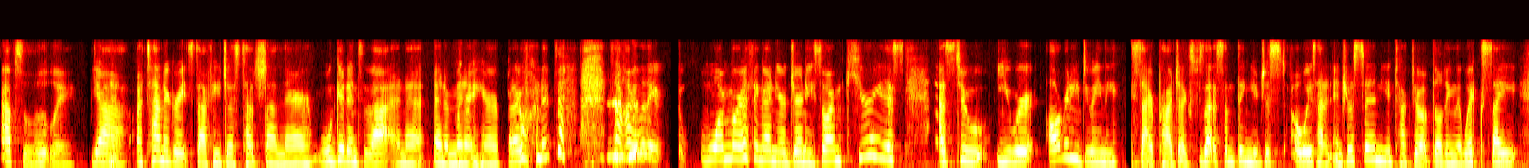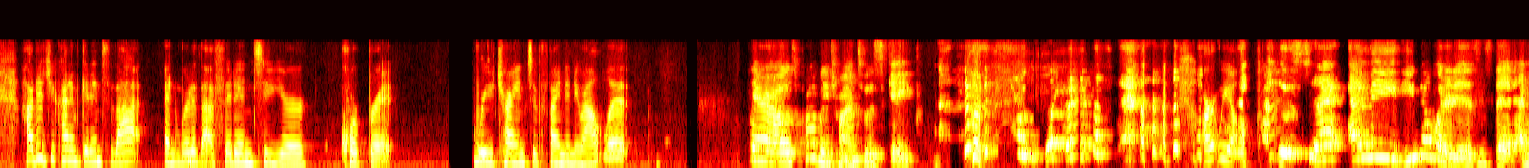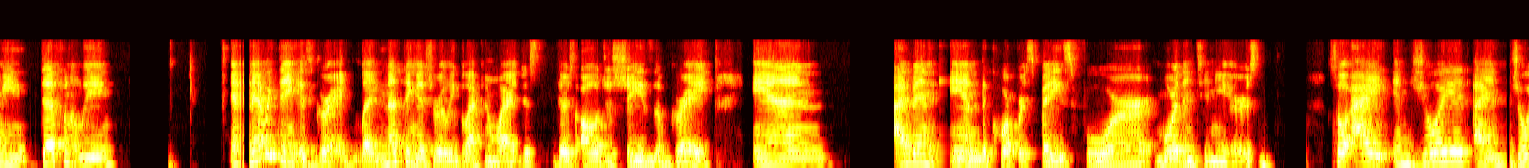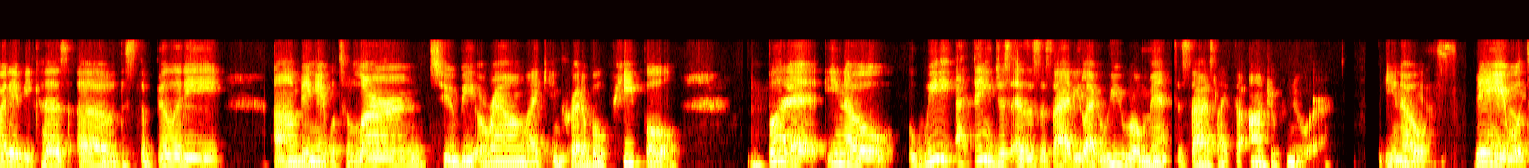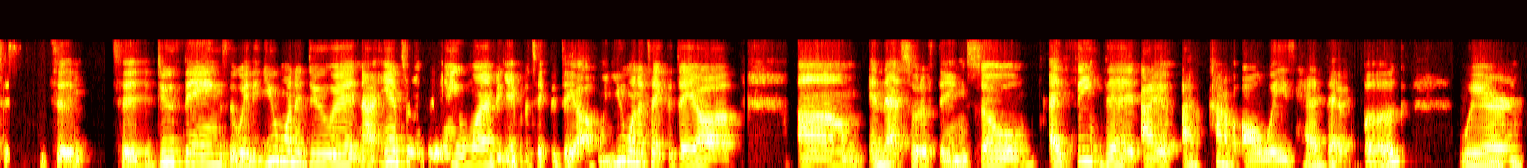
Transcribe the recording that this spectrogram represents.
Absolutely. Yeah, yeah, a ton of great stuff he just touched on there. We'll get into that in a in a minute here, but I wanted to to highlight one more thing on your journey. So I'm curious as to you were already doing these side projects. Was that something you just always had an interest in? You talked about building the Wix site. How did you kind of get into that, and where did that fit into your corporate? Were you trying to find a new outlet? There, I was probably trying to escape. Aren't we all? I mean, you know what it is? Is that I mean, definitely and everything is gray. Like nothing is really black and white. Just there's all just shades of gray. And I've been in the corporate space for more than 10 years. So I enjoy it. I enjoyed it because of the stability, um, being able to learn, to be around like incredible people. But, you know, we, I think just as a society, like we romanticize like the entrepreneur, you know, yes. being able to, to to do things the way that you want to do it, not answering to anyone, being able to take the day off when you want to take the day off, um, and that sort of thing. So I think that I I've kind of always had that bug where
